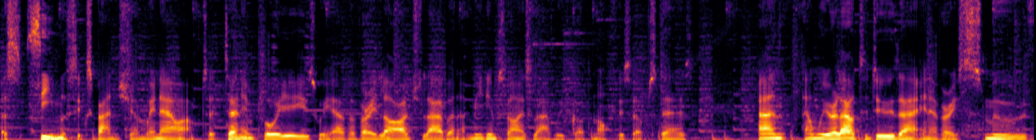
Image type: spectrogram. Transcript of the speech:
a seamless expansion. We're now up to 10 employees, we have a very large lab and a medium-sized lab, we've got an office upstairs, and, and we were allowed to do that in a very smooth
